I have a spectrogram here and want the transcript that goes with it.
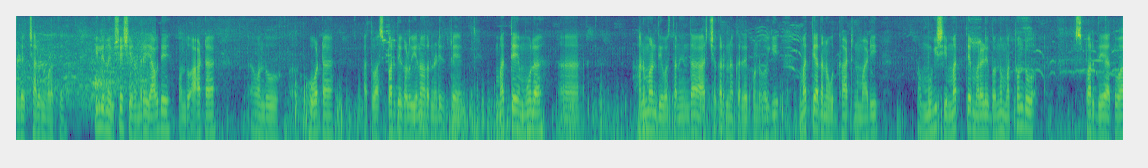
ನಡೆ ಚಾಲನೆಗೊಳ್ಳುತ್ತೆ. ಇಲ್ಲಿನ ವಿಶೇಷ ಏನಂದರೆ ಯಾವುದೇ ಒಂದು ಆಟ, ಒಂದು ಓಟ ಅಥವಾ ಸ್ಪರ್ಧೆಗಳು ಏನಾದರೂ ನಡೆದಿದ್ದರೆ ಮತ್ತೆ ಮೂಲ ಹನುಮಾನ್ ದೇವಸ್ಥಾನದಿಂದ ಅರ್ಚಕರನ್ನು ಕರೆದುಕೊಂಡು ಹೋಗಿ ಮತ್ತೆ ಅದನ್ನು ಉದ್ಘಾಟನೆ ಮಾಡಿ ಮುಗಿಸಿ ಮತ್ತೆ ಮರಳಿ ಬಂದು ಮತ್ತೊಂದು ಸ್ಪರ್ಧೆ ಅಥವಾ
